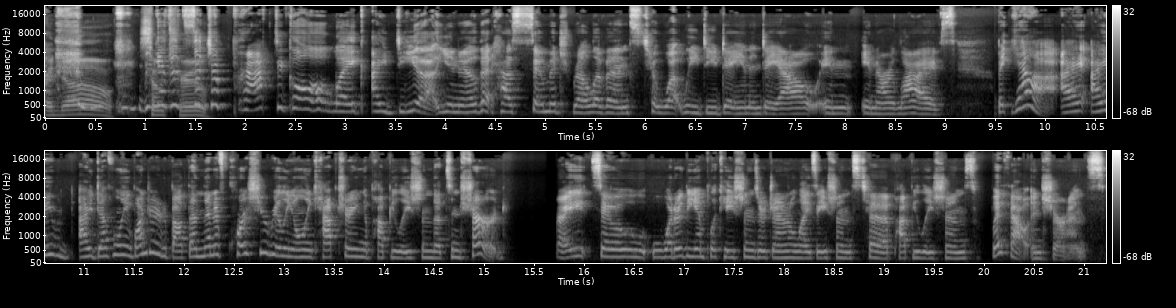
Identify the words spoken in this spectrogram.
I know, because so it's such a practical like idea, you know, that has so much relevance to what we do day in and day out in in our lives. But yeah, I I, I definitely wondered about that. And then of course you're really only capturing a population that's insured, right? So what are the implications or generalizations to populations without insurance?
